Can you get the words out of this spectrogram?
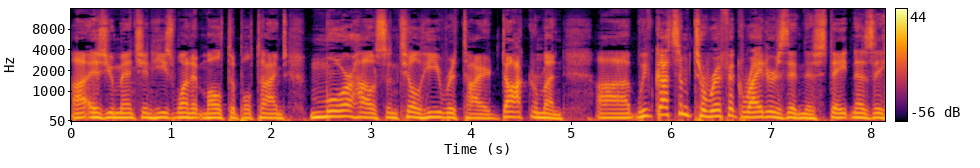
uh, as you mentioned, he's won it multiple times. Morehouse until he retired. Dochterman. Uh, we've got some terrific writers in this state, and as a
